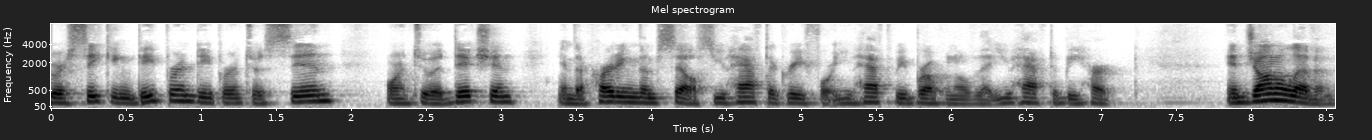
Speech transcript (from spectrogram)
who are seeking deeper and deeper into sin or into addiction, and they're hurting themselves. You have to grieve for it. You have to be broken over that. You have to be hurt. In John 11,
